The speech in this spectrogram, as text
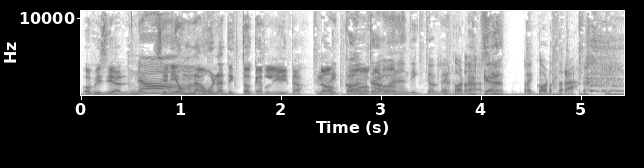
Oficial. No. Sería una buena TikToker, Lilita, ¿no? Recontra buena TikToker. Recorda, Acá. sí, recordará.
